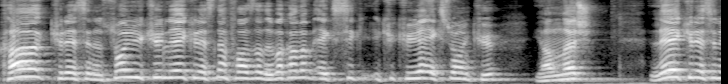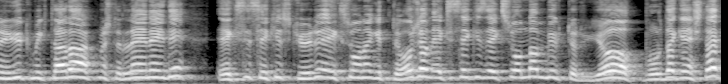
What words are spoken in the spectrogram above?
K küresinin son yükü L küresinden fazladır. Bakalım eksi 2Q'ya eksi 10Q. Yanlış. L küresinin yük miktarı artmıştır. L neydi? Eksi 8Q'ydu. Eksi 10'a gitti. Hocam eksi 8 eksi 10'dan büyüktür. Yok. Burada gençler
